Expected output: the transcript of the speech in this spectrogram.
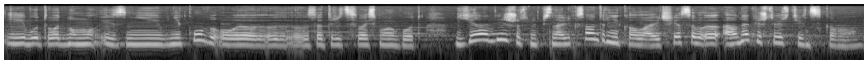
И вот в одном из дневников э, за 1938 год я вижу, написано Александр Николаевич, я, а она пишет Вертинскому.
